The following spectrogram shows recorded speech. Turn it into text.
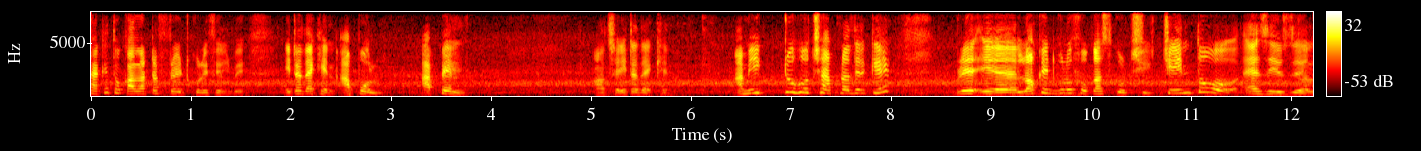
থাকে তো কালারটা ফ্রেড করে ফেলবে। এটা দেখেন আপল আপেল আচ্ছা এটা দেখেন। আমি একটু হচ্ছে আপনাদেরকে লকেটগুলো ফোকাস করছি। চেন তো অ্যাজ ইউজুয়াল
